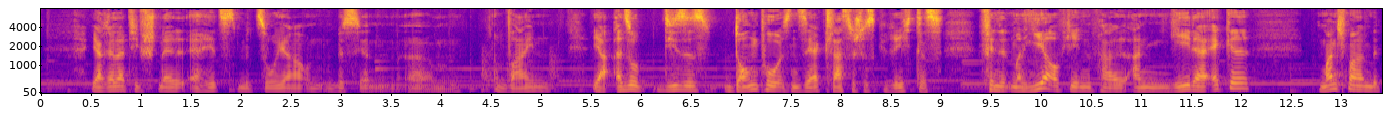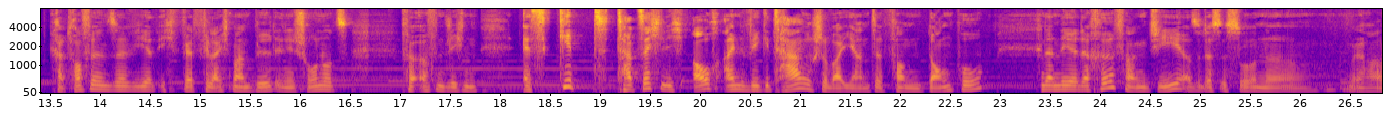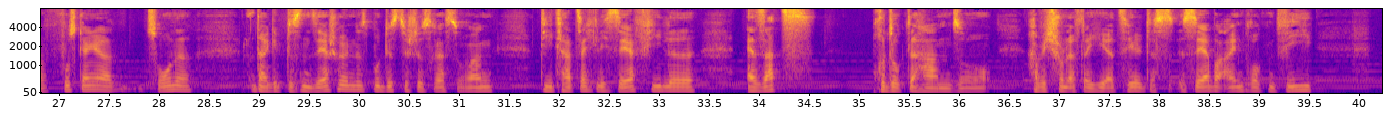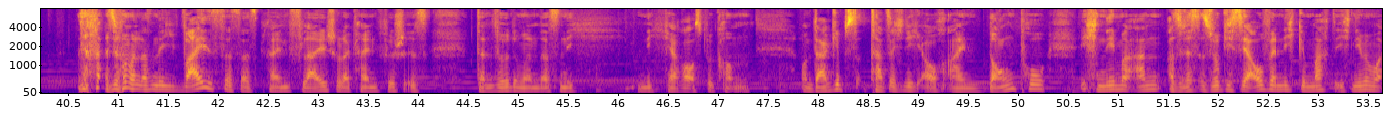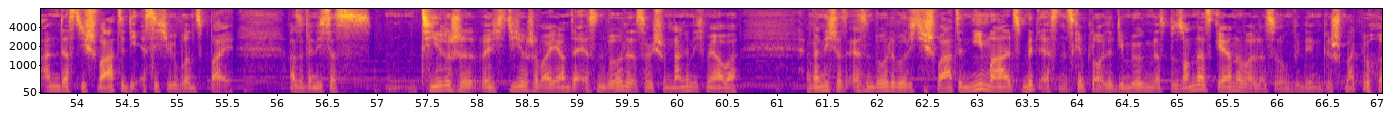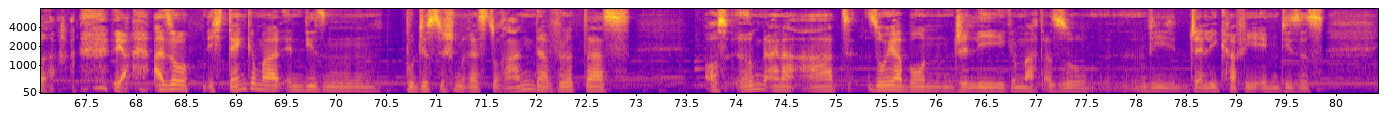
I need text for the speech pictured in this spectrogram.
ja relativ schnell erhitzt mit Soja und ein bisschen ähm, Wein. Ja, also dieses Dongpo ist ein sehr klassisches Gericht. Das findet man hier auf jeden Fall an jeder Ecke. Manchmal mit Kartoffeln serviert. Ich werde vielleicht mal ein Bild in den Shownotes veröffentlichen. Es gibt tatsächlich auch eine vegetarische Variante von Dongpo in der Nähe der Hefangji. Also das ist so eine ja, Fußgängerzone da gibt es ein sehr schönes buddhistisches Restaurant, die tatsächlich sehr viele Ersatzprodukte haben. So habe ich schon öfter hier erzählt. Das ist sehr beeindruckend, wie also wenn man das nicht weiß, dass das kein Fleisch oder kein Fisch ist, dann würde man das nicht, nicht herausbekommen. Und da gibt's tatsächlich auch ein Dongpo. Ich nehme an, also das ist wirklich sehr aufwendig gemacht. Ich nehme mal an, dass die Schwarte, die esse ich übrigens bei also wenn ich das tierische, wenn ich die tierische Variante essen würde, das habe ich schon lange nicht mehr, aber wenn ich das essen würde, würde ich die Schwarte niemals mitessen. Es gibt Leute, die mögen das besonders gerne, weil das irgendwie den Geschmack. ja, also ich denke mal in diesem buddhistischen Restaurant, da wird das aus irgendeiner Art Sojabohnen-Gelee gemacht, also so wie Jelly-Kaffee eben dieses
